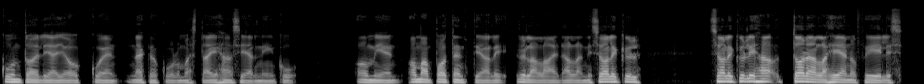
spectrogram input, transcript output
kuntoilijajoukkueen näkökulmasta ihan siellä niin kuin omien, oman potentiaali ylälaidalla, niin se oli kyllä, se oli kyllä ihan todella hieno fiilis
